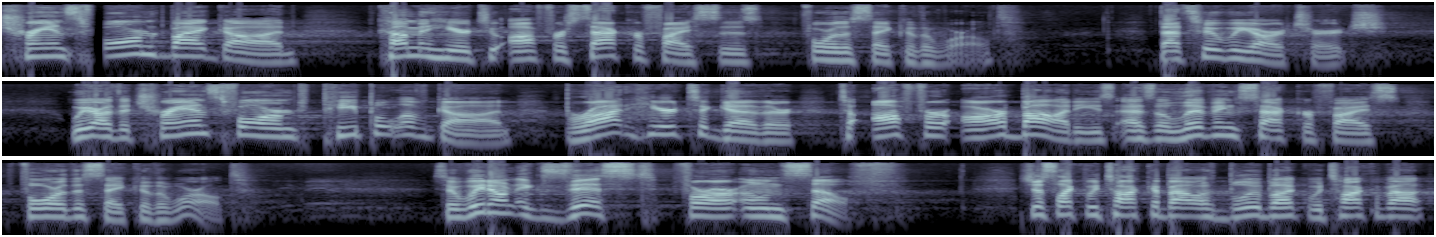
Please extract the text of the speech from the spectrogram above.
transformed by God, coming here to offer sacrifices for the sake of the world. That's who we are, church. We are the transformed people of God brought here together to offer our bodies as a living sacrifice for the sake of the world. So we don't exist for our own self. Just like we talk about with Blue Buck, we talk about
